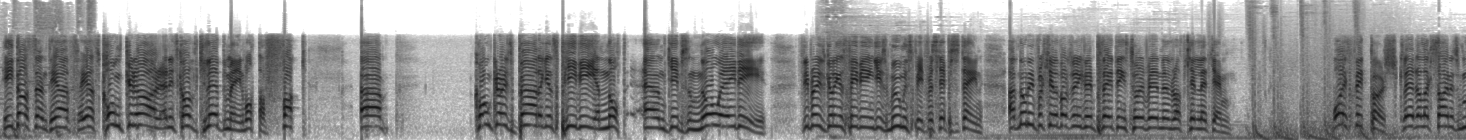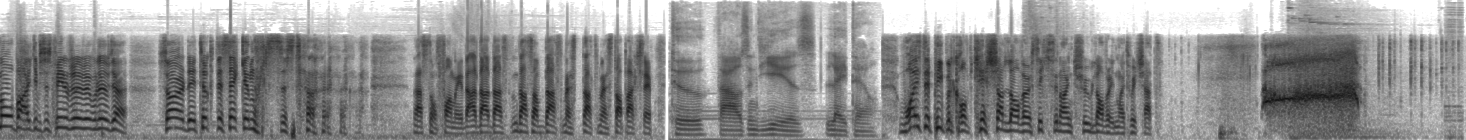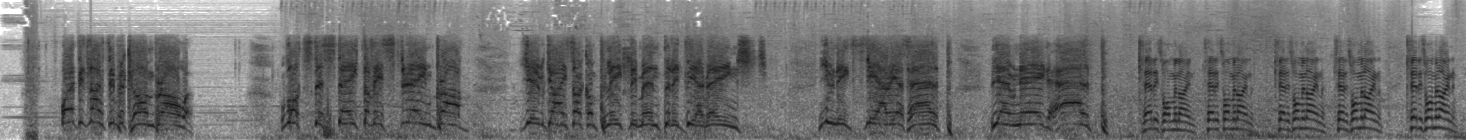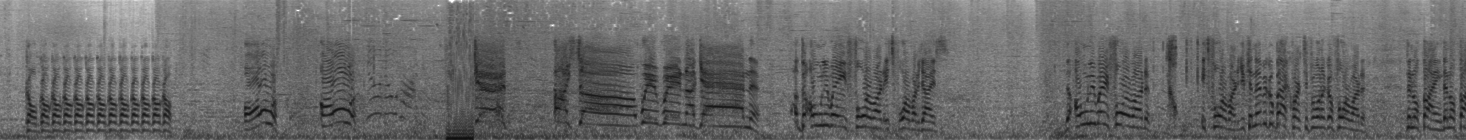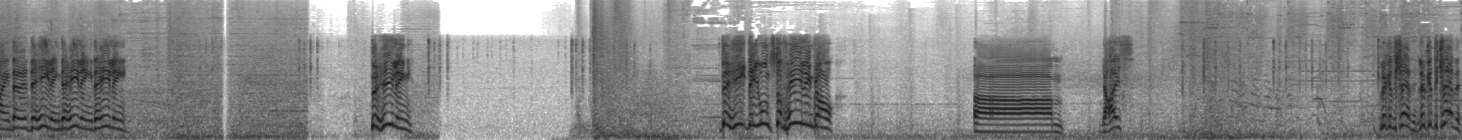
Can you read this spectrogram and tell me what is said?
He doesn't. He has, he has Conqueror and it's called Kled main. What the fuck? Um, Conqueror is bad against PV and not and gives no AD. Fleetfoot is good against PV and gives movement speed for escape and sustain. I've no need for kill advantage and play things to win and not kill late game. Why split push? Clear the Alexander's mobile gives you speed of Sir, they took the second That's not funny. That, that that's that's a, that's messed that's messed up actually. Two thousand years later. Why is there people called Kesha Lover 69 True Lover in my Twitch chat? Ah! What did life to become, bro? What's the state of this stream, bro? You guys are completely mentally deranged. You need serious help! You need help! Clear this 1v9, clear this 1v9, clear this 1v9, clear this 1v9, clear this 1v9. Go, go, go, go, go, go, go, go, go, go, go, go, go. Oh! Oh! Good! I saw! We win again! The only way forward is forward, guys. The only way forward is forward. You can never go backwards if you want to go forward. They're not dying, they're not dying, they're, they're healing, they're healing, they're healing. The healing! The heat, they won't stop healing, bro! Um... Guys? Look at the clad! Look at the clad!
